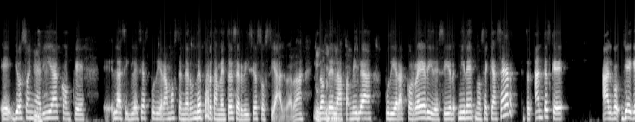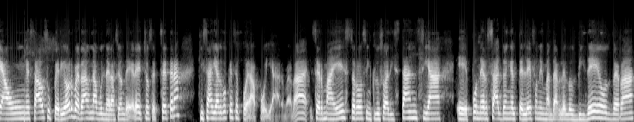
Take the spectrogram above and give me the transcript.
Eh, yo soñaría mm. con que eh, las iglesias pudiéramos tener un departamento de servicio social, ¿verdad? Y donde la familia pudiera correr y decir, mire, no sé qué hacer. Entonces, antes que algo llegue a un estado superior, ¿verdad? Una vulneración de derechos, etcétera, quizá hay algo que se pueda apoyar, ¿verdad? Ser maestros, incluso a distancia, eh, poner saldo en el teléfono y mandarle los videos, ¿verdad?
